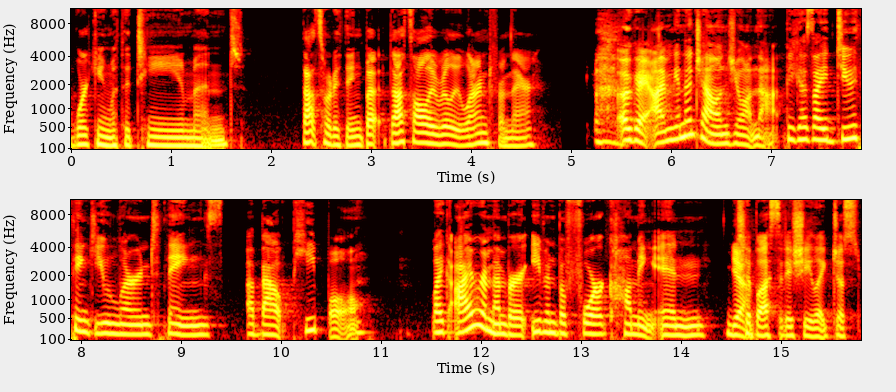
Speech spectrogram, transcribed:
working with a team and that sort of thing. But that's all I really learned from there. Okay, I'm going to challenge you on that because I do think you learned things about people. Like I remember even before coming in Yeah. to Blessed is She, like just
